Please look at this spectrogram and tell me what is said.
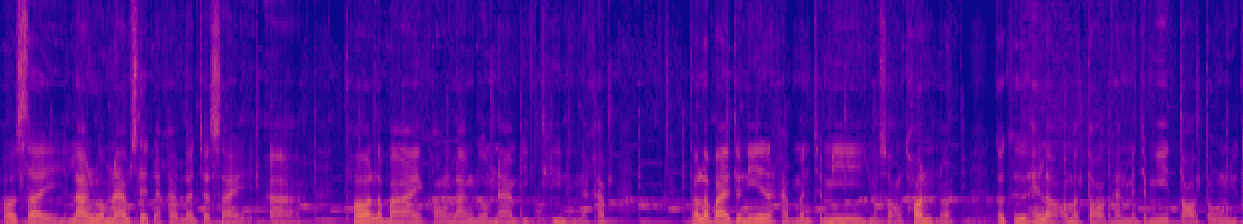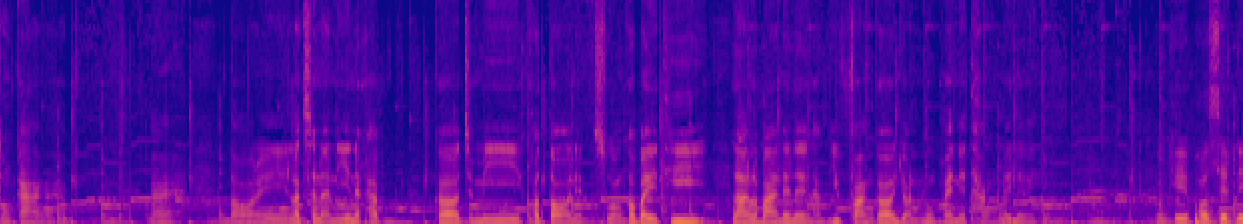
พอใส่รางรวมน้ำเสร็จนะครับ เราจะใส่อ่า ท่อระบายของรางรวมน้ำอีกทีหนึ่งนะครับ ท่อระบายตัวนี้นะครับมันจะมีอยู่ 2 ท่อนเนาะก็คือให้เราเอามาต่อกันมันจะมีต่อตรงอยู่ตรงกลางนะครับอ่าต่อในลักษณะนี้นะครับ ก็จะมีข้อต่อเนี่ยสวมเข้าไปที่รางระบายได้เลยครับอีกฝั่งก็หย่อนลงไปในถังได้เลยโอเคพอเสร็จใน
